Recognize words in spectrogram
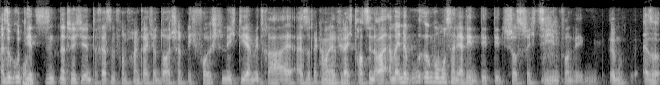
Also gut, Und- jetzt sind natürlich die Interessen von Frankreich und Deutschland nicht vollständig diametral. Also da kann man ja vielleicht trotzdem, aber am Ende irgendwo muss man ja den, den, den Schlussstrich ziehen von wegen, also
